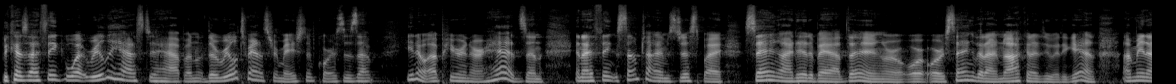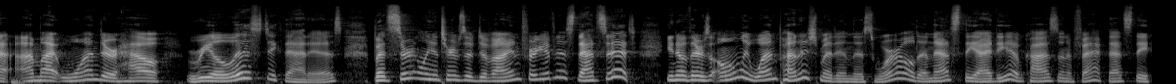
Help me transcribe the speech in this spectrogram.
because I think what really has to happen, the real transformation, of course, is up you know, up here in our heads. And, and I think sometimes just by saying I did a bad thing or, or, or saying that I'm not going to do it again, I mean, I, I might wonder how realistic that is. But certainly in terms of divine forgiveness, that's it. You know, there's only one punishment in this world, and that's the idea of cause and effect. That's the,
